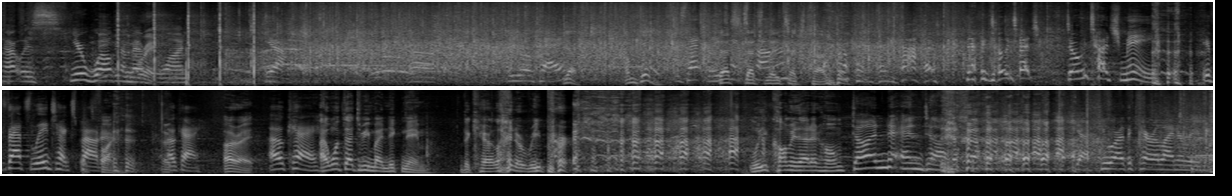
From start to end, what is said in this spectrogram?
That was. You're welcome, the break. everyone. Yeah. Are you okay? Yeah, I'm good. Is that latex That's that's powder? latex powder. Oh my God. No, don't touch. Don't touch me. if that's latex powder. fine. Okay. All right. Okay. I want that to be my nickname, the Carolina Reaper. Will you call me that at home? Done and done. yes, you are the Carolina Reaper.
